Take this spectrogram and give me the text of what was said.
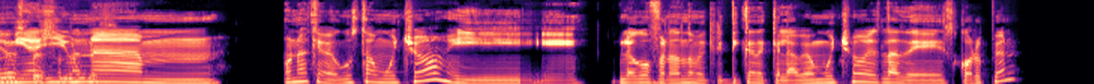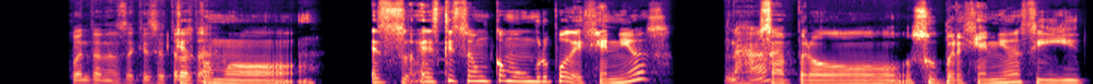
mí hay personales. una, mm, una que me gusta mucho y luego Fernando me critica de que la veo mucho, es la de Scorpion, Cuéntanos, ¿de qué se que es trata? como... Es, es que son como un grupo de genios, Ajá. o sea, pero súper genios y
